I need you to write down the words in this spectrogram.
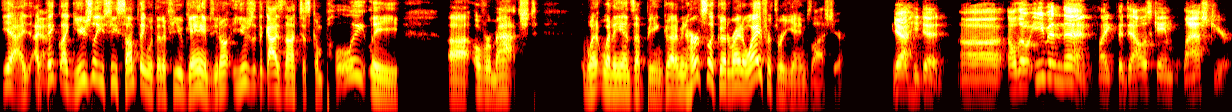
yeah, I, yeah. I, think like usually you see something within a few games. You know, usually the guy's not just completely uh, overmatched when, when he ends up being good. I mean, Hurts looked good right away for three games last year. Yeah, he did. Uh, although even then, like the Dallas game last year,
